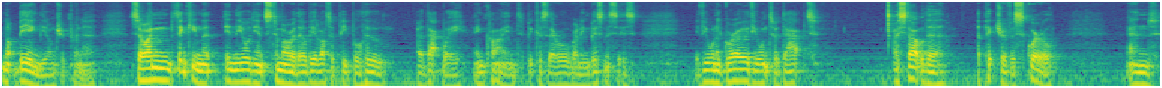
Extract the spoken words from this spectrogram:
not being the entrepreneur. So I'm thinking that in the audience tomorrow there'll be a lot of people who are that way inclined because they're all running businesses. If you want to grow, if you want to adapt, I start with a, a picture of a squirrel and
